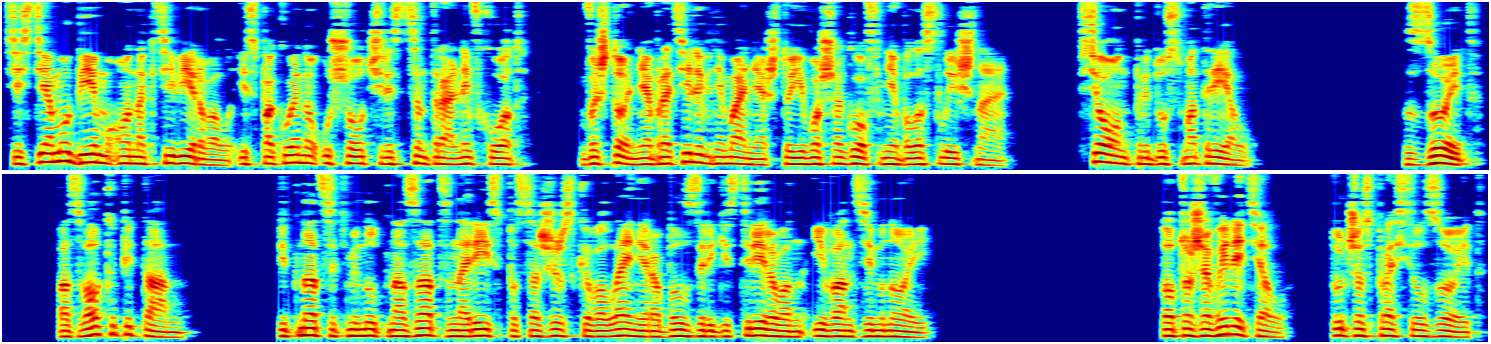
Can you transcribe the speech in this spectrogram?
«Систему БИМ он активировал и спокойно ушел через центральный вход. Вы что, не обратили внимания, что его шагов не было слышно? Все он предусмотрел». «Зоид, Позвал капитан. Пятнадцать минут назад на рейс пассажирского лайнера был зарегистрирован Иван Земной. «Тот уже вылетел?» – тут же спросил Зоид.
